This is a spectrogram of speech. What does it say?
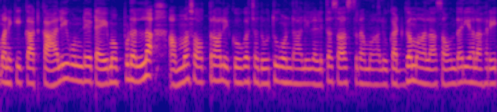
మనకి కా- ఖాళీ ఉండే టైం అప్పుడల్లా అమ్మ సూత్రాలు ఎక్కువగా చదువుతూ ఉండాలి. లలిత సహస్రనామాలు ఖడ్గమాల సౌందర్యలహరి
